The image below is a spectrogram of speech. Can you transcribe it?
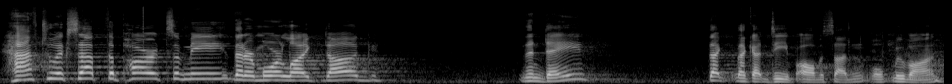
have to accept the parts of me that are more like Doug than Dave? That, that got deep all of a sudden. We'll move on.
